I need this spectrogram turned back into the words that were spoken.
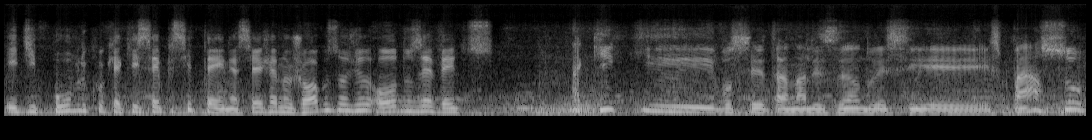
e de público que aqui sempre se tem, né? Seja nos jogos ou nos eventos. Aqui que você está analisando esse espaço,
